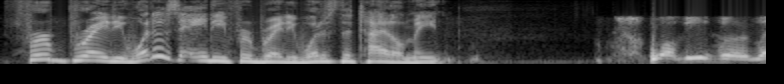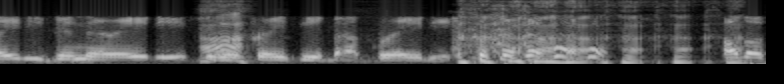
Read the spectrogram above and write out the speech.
for Brady. What is 80 for Brady? What does the title mean? Well, these are ladies in their 80s who Ah. are crazy about Brady. Although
